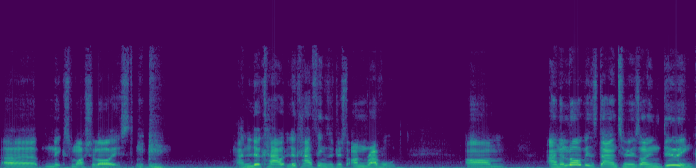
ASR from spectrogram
uh, mixed martial artist. and look how look how things have just unraveled. Um, and a lot of it's down to his own doing.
